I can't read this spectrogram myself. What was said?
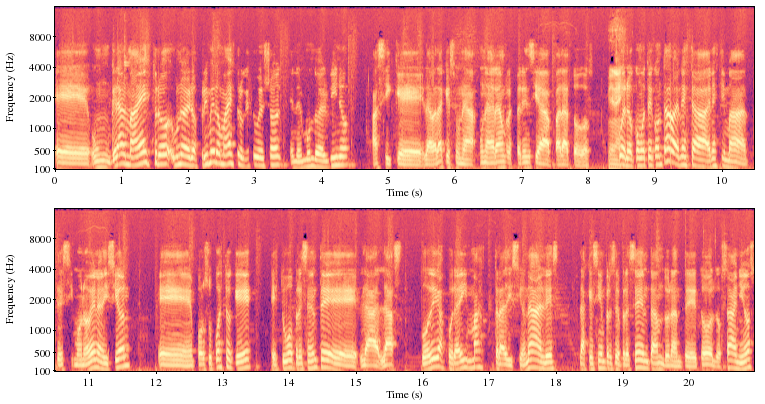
eh, un gran maestro, uno de los primeros maestros que tuve yo en el mundo del vino, así que la verdad que es una, una gran referencia para todos. Bueno, como te contaba en esta, en esta decimonovena edición, eh, por supuesto que estuvo presente la- las bodegas por ahí más tradicionales, las que siempre se presentan durante todos los años,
